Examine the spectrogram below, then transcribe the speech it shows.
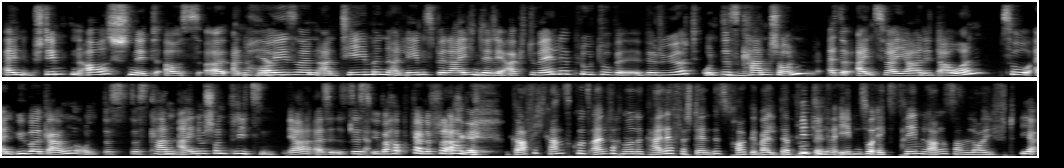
einen bestimmten Ausschnitt aus, äh, an Häusern, ja. an Themen, an Lebensbereichen, mhm. der der aktuelle Pluto be berührt. Und das mhm. kann schon, also ein, zwei Jahre dauern so ein Übergang und das, das kann mhm. einem schon trizen. Ja, also ist das ja. überhaupt keine Frage. Darf ich ganz kurz einfach nur eine kleine Verständnisfrage, weil der Pluto Bitte. ja eben so extrem langsam läuft. Ja.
